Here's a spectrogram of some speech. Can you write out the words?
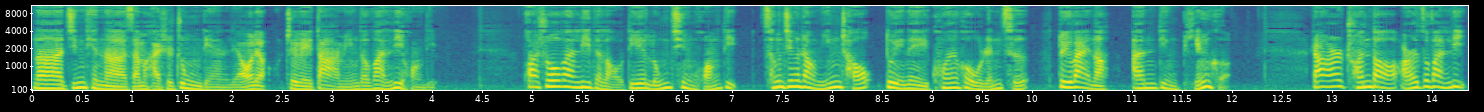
那今天呢，咱们还是重点聊聊这位大明的万历皇帝。话说万历的老爹隆庆皇帝曾经让明朝对内宽厚仁慈，对外呢安定平和。然而传到儿子万历，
